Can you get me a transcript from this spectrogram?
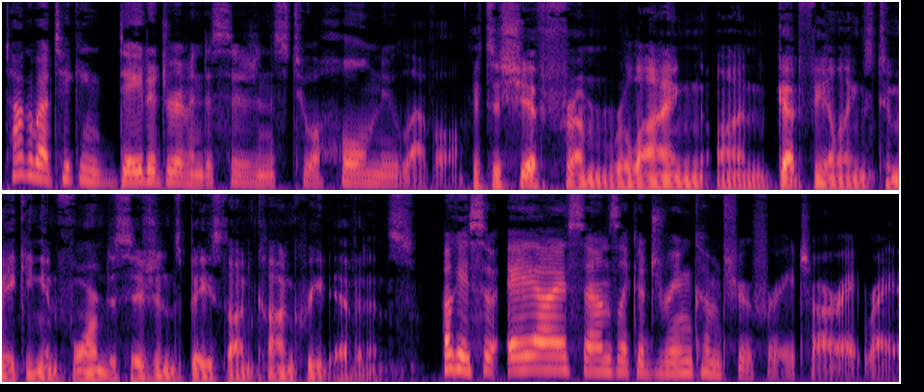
Talk about taking data-driven decisions to a whole new level. It's a shift from relying on gut feelings to making informed decisions based on concrete evidence. Okay, so AI sounds like a dream come true for HR, right? Right.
